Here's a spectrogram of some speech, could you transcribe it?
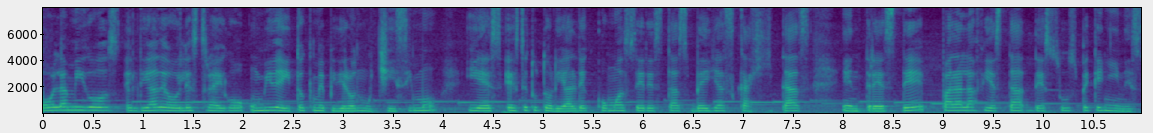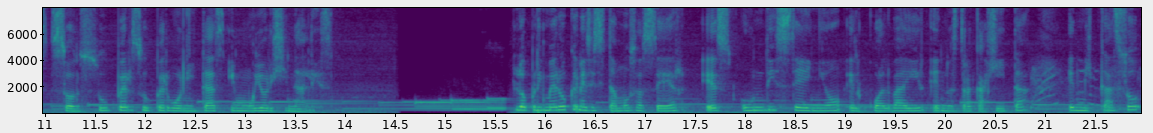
hola amigos, el día de hoy les traigo un videito que me pidieron muchísimo y es este tutorial de cómo hacer estas bellas cajitas en 3D para la fiesta de sus pequeñines. Son súper súper bonitas y muy originales. Lo primero que necesitamos hacer es un diseño el cual va a ir en nuestra cajita. En mi caso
